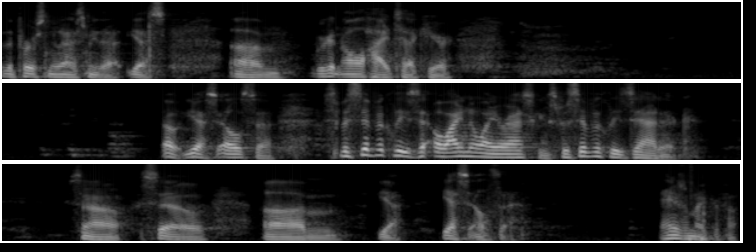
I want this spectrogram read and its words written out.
The person who asked me that. Yes. Um, we're getting all high tech here. Oh, yes, Elsa. Specifically, oh, I know why you're asking. Specifically, Zadok. So, so, um, yeah. Yes, Elsa. Here's a microphone.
